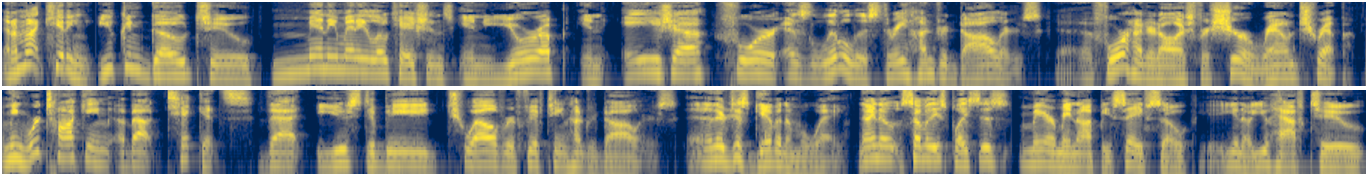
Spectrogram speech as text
And I'm not kidding. You can go to many, many locations in Europe, in Asia for as little as $300, uh, $400 for sure round trip. I mean, we're talking about tickets that used to be 12 or $1,500 and they're just giving them away. Now I know some of these places may or may not be safe. So, you know, you have to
